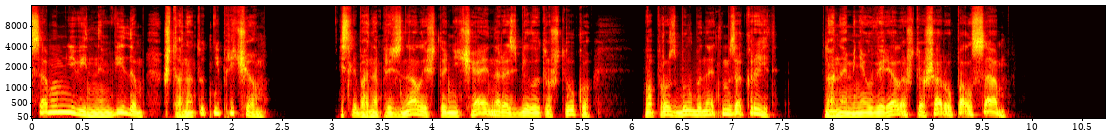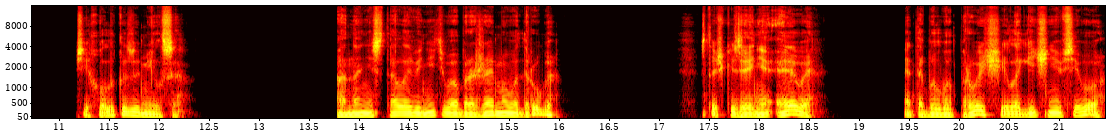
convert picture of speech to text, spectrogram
самым невинным видом, что она тут ни при чем. Если бы она призналась, что нечаянно разбила эту штуку, вопрос был бы на этом закрыт. Но она меня уверяла, что шар упал сам. Психолог изумился. Она не стала винить воображаемого друга? С точки зрения Эвы, это было бы проще и логичнее всего.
